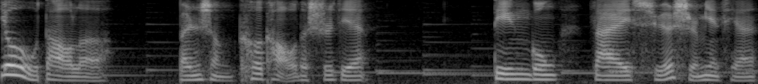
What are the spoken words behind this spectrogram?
又到了本省科考的时节，丁公在学史面前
